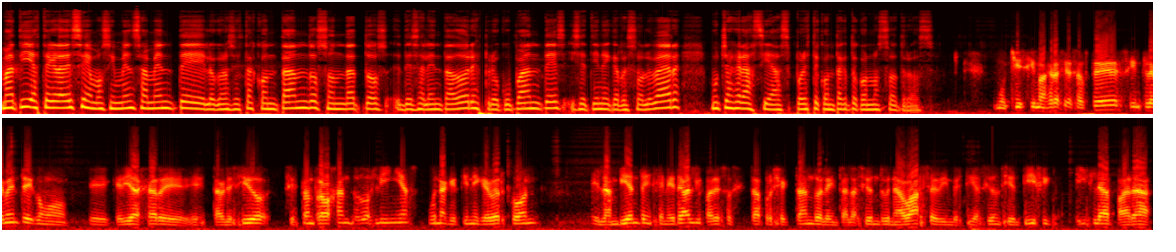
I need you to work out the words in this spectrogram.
Matías, te agradecemos inmensamente lo que nos estás contando. Son datos desalentadores, preocupantes y se tiene que resolver. Muchas gracias por este contacto con nosotros. Muchísimas gracias a ustedes. Simplemente, como eh, quería dejar eh, establecido, se están trabajando dos líneas. Una que tiene que ver con el ambiente en general y para eso se está proyectando la instalación de una base de investigación científica, isla, para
